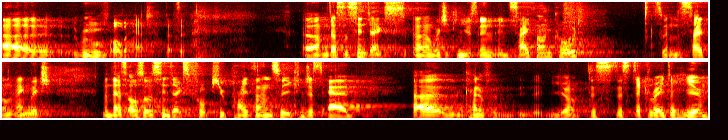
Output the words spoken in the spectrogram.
uh, remove overhead. That's it. Um, that's the syntax uh, which you can use in, in Cython code, so in the Cython language. But that's also a syntax for pure Python, so you can just add uh, kind of you know, this, this decorator here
